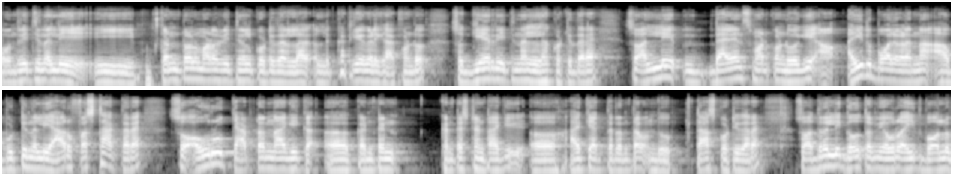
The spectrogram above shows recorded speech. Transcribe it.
ಒಂದು ರೀತಿಯಲ್ಲಿ ಈ ಕಂಟ್ರೋಲ್ ಮಾಡೋ ರೀತಿಯಲ್ಲಿ ಕೊಟ್ಟಿದ್ದಾರೆಲ್ಲ ಅಲ್ಲಿ ಕಟ್ಟಿಗೆಗಳಿಗೆ ಹಾಕ್ಕೊಂಡು. ಸೊ ಗೇರ್ ರೀತಿಯಲ್ಲೆಲ್ಲ ಕೊಟ್ಟಿದ್ದಾರೆ. ಸೊ ಅಲ್ಲಿ ಬ್ಯಾಲೆನ್ಸ್ ಮಾಡ್ಕೊಂಡು ಹೋಗಿ, ಆ, ಐದು ಬಾಲ್ಗಳನ್ನು ಆ ಬುಟ್ಟಿನಲ್ಲಿ ಯಾರು ಫಸ್ಟ್ ಹಾಕ್ತಾರೆ. ಸೊ ಅವರು ಕ್ಯಾಪ್ಟನ್ ಆಗಿ ಕಂಟೆಂಟ್ ಕಂಟೆಸ್ಟೆಂಟ್ ಆಗಿ ಆಯ್ಕೆ ಆಗ್ತಾರಂತ ಒಂದು ಟಾಸ್ಕ್ ಕೊಟ್ಟಿದ್ದಾರೆ. ಸೊ ಅದರಲ್ಲಿ ಗೌತಮಿ ಅವರು ಐದು ಬಾಲು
